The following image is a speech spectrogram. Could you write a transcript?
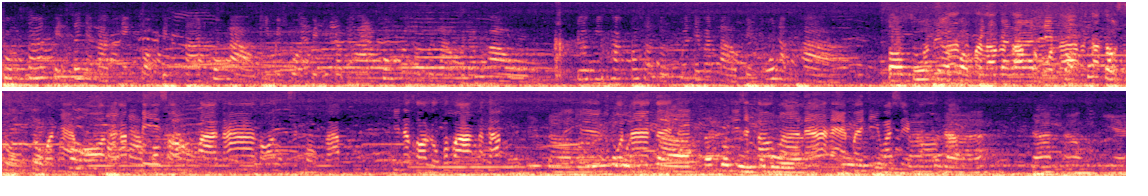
ถูกสร้างเป็นสัญลักษณ์แห่งความเป็นชาติพวกเราที่มีความเป็นเอกภาพของประชาชนลาวบรรเทาโดยมีพรรคประชาชนปฏิบัติลาวเป็นผู้นำพาต่อสู้เพื่อความเป็น พระบางนะครับนี่คือขบวนแรกเลยที่จะเข้ามานะแห่ไปที่วัดเสียงทองครับด้านทางเขียน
